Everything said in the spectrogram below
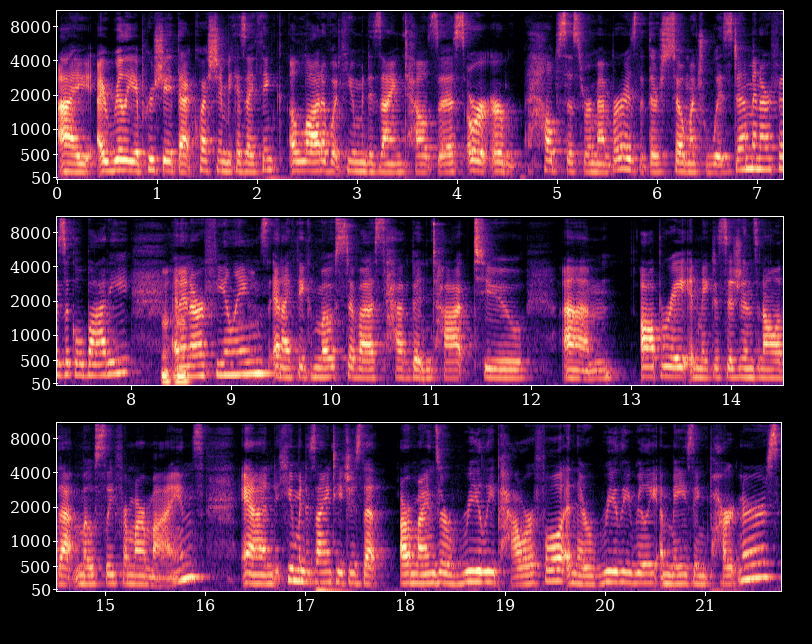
I, I really appreciate that question because I think a lot of what human design tells us or, or helps us remember is that there's so much wisdom in our physical body mm-hmm. and in our feelings. And I think most of us have been taught to um, operate and make decisions and all of that mostly from our minds. And human design teaches that our minds are really powerful and they're really, really amazing partners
